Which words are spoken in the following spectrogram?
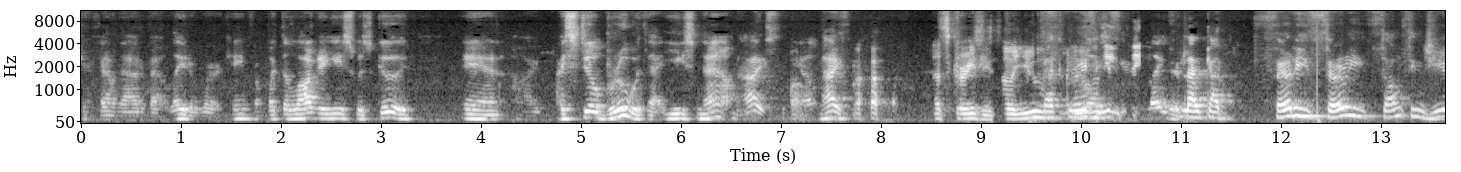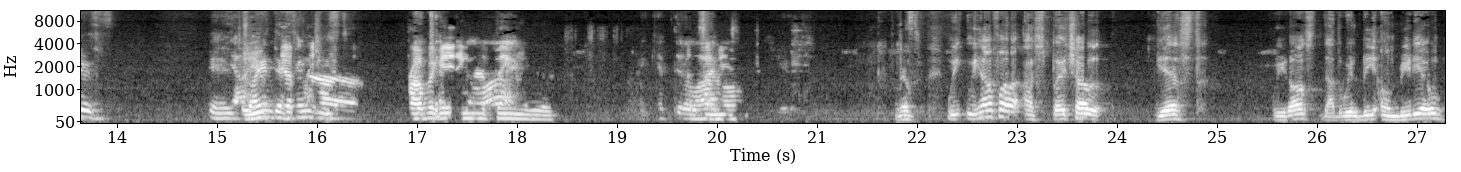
which I found out about later where it came from. But the lager yeast was good, and I I still brew with that yeast now. nice, You know, nice. That's crazy. So you, That's crazy. only- Like at 30, 30 something years uh, So trying you the kept, same gist. uh, propagating that thing. I kept it alive. all years. Yes, we, we have a, a special guest with us that will be on video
